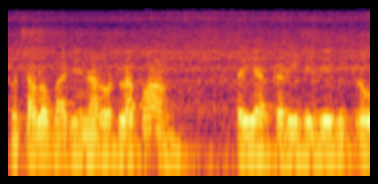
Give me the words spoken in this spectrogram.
તો ચાલો બાજરીના રોટલા પણ તૈયાર કરી દઈએ મિત્રો.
